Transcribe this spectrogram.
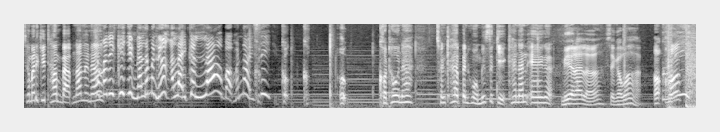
ฉันไม่ได้คิดทำแบบนั้นเลยนะไม่ได้คิดอย่างนั้นแล้วมันเรื่องอะไรกันเล่าบอกมาหน่อยสิ ขอขอเอ่อขอโทษนะ ฉันแค่เป็นห่วงมิสกิแค่นั้นเองอะมีอะไรเหรอเซงาว่าเอ๋อฮะเ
